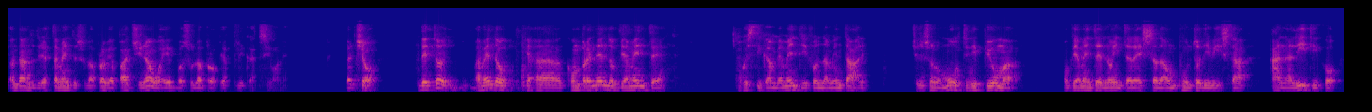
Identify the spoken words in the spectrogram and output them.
andando direttamente sulla propria pagina web o sulla propria applicazione. Perciò, detto, avendo, eh, comprendendo ovviamente questi cambiamenti fondamentali, ce ne sono molti di più, ma ovviamente noi interessa da un punto di vista analitico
